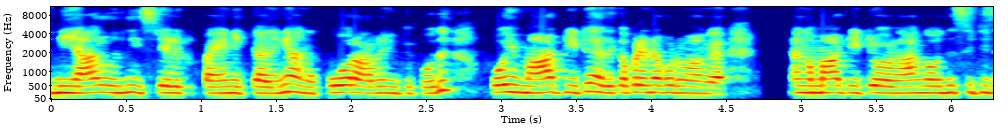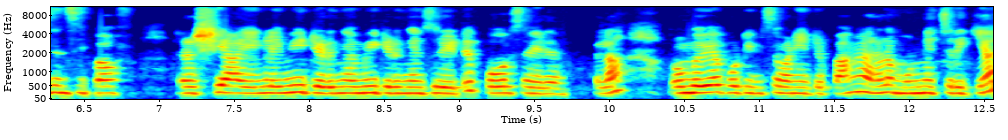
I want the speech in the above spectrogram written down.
இனி யாரும் வந்து இஸ்ரேலுக்கு பயணிக்காதீங்க. அங்க போர் ஆரம்பிக்கும் போது போய் மாட்டிட்டு அதுக்கப்புறம் என்ன பண்ணுவாங்க? நாங்கள் மாட்டிட்டோம் நாங்கள் வந்து சிட்டிசன்ஷிப் ஆஃப் ரஷ்யா எங்களை மீட்டெடுங்க மீட்டெடுங்கன்னு சொல்லிட்டு போர் செய்யறதுக்கெல்லாம் ரொம்பவே போட்டு இம்சை பண்ணிட்டு இருப்பாங்க. அதனால முன்னெச்சரிக்கையா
